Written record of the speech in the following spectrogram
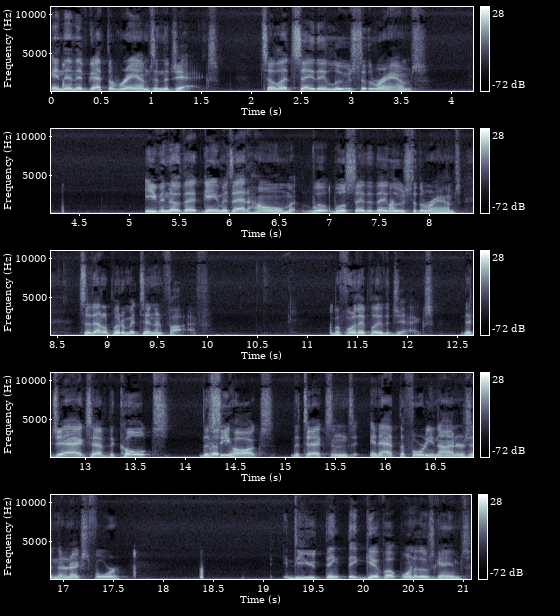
And then they've got the Rams and the Jags. So let's say they lose to the Rams. Even though that game is at home, we'll, we'll say that they lose to the Rams. So that'll put them at 10 and 5 before they play the Jags. The Jags have the Colts, the Seahawks, the Texans, and at the 49ers in their next four. Do you think they give up one of those games?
